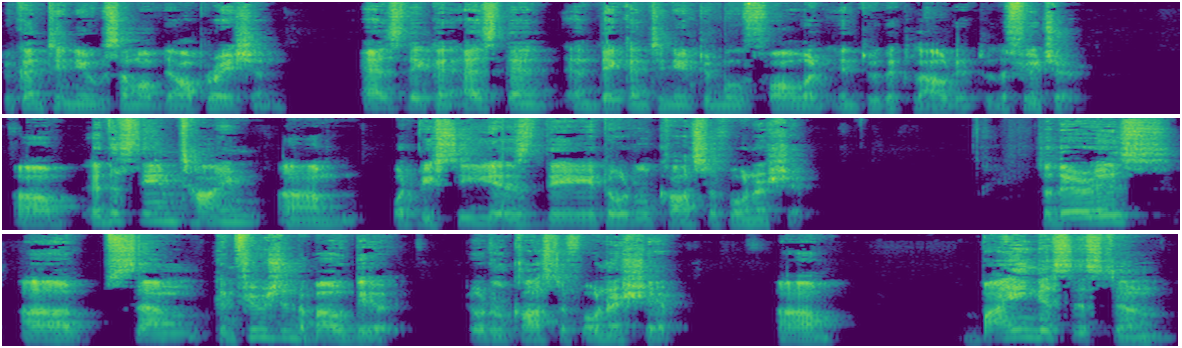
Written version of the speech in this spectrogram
to continue some of the operation as they can as then and they continue to move forward into the cloud into the future. Uh, at the same time, um, what we see is the total cost of ownership. So there is uh, some confusion about the total cost of ownership. Um, buying a system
